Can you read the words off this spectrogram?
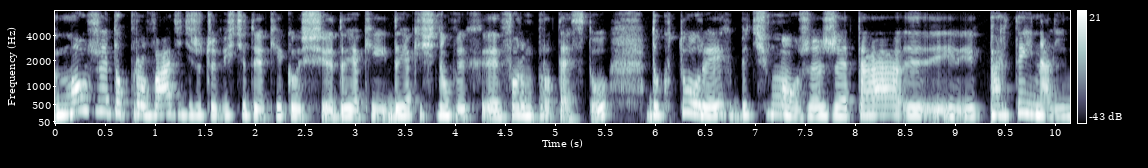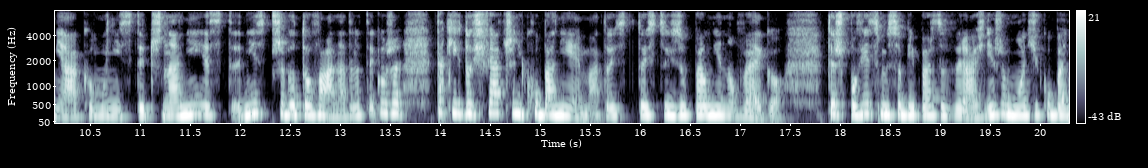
może doprowadzić rzeczywiście do, jakiegoś, do, jakiej, do jakichś nowych e, form protestu, do których być może, że ta e, e, partyjna linia komunistyczna nie jest, nie jest przygotowana, dlatego że takich doświadczeń Kuba nie ma. To jest, to jest coś zupełnie nowego. Też powiedzmy sobie bardzo wyraźnie, że młodzi Kubańczycy,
